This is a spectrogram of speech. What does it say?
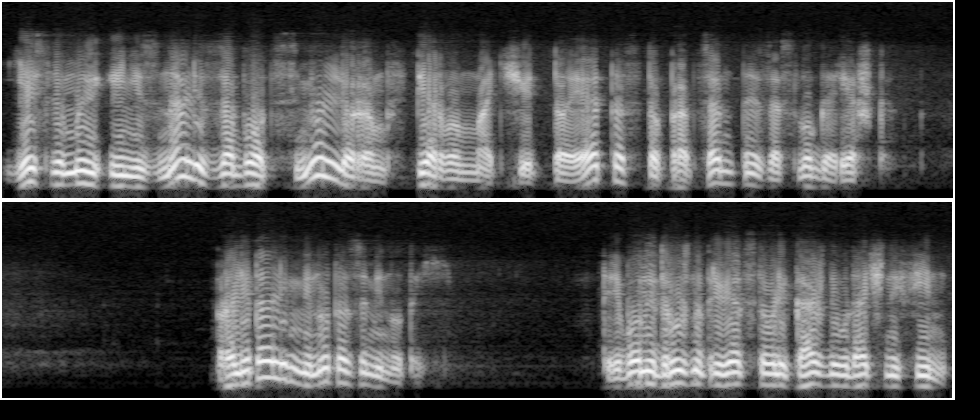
Если мы и не знали забот с Мюллером в первом матче, то это стопроцентная заслуга Решка. Пролетали минута за минутой. Трибуны дружно приветствовали каждый удачный финт,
